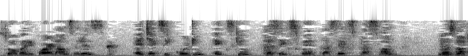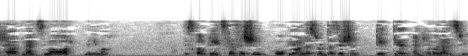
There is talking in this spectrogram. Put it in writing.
So our required answer is hx equal to x cube plus x square plus x plus 1 does not have maxima or minima. This completes the session. Hope you understood the session. Take care and have a nice day.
